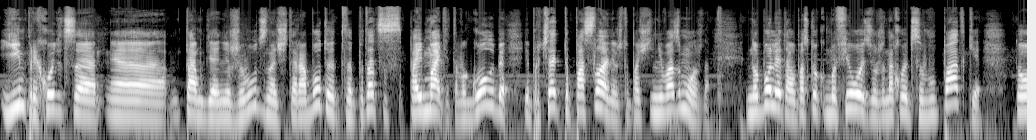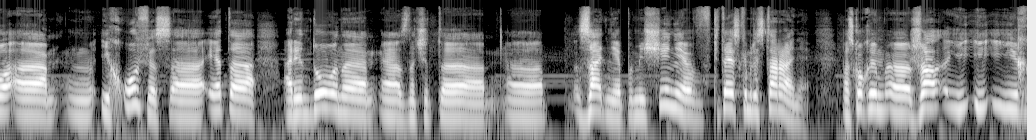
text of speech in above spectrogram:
и им приходится э, там, где они живут, значит, и работают, пытаться поймать этого голубя и прочитать это послание, что почти невозможно. Но более того, поскольку мафиози уже находятся в упадке, то э, их офис э, это арендованное, э, значит, э, э, заднее помещение в китайском ресторане. Поскольку им э, жа- и, и- их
